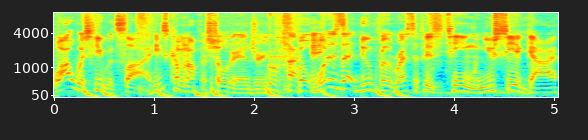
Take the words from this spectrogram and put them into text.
well, I wish he would slide. He's coming off a shoulder injury. Right. But what does that do for the rest of his team when you see a guy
